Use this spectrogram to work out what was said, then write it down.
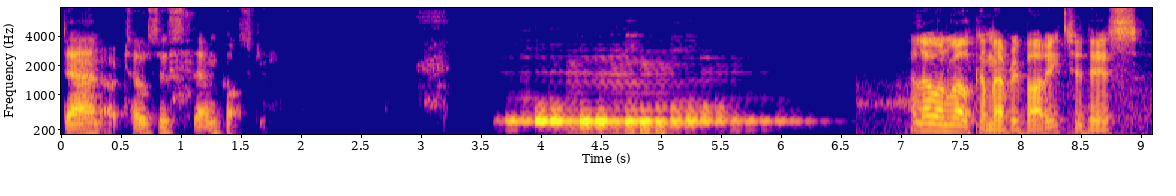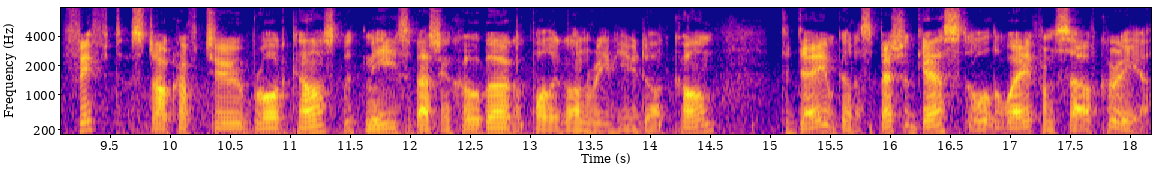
Dan Artosis Stemkoski. Hello and welcome everybody to this fifth StarCraft 2 broadcast with me, Sebastian Sjöberg of PolygonRevue.com. Today we've got a special guest all the way from South Korea.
